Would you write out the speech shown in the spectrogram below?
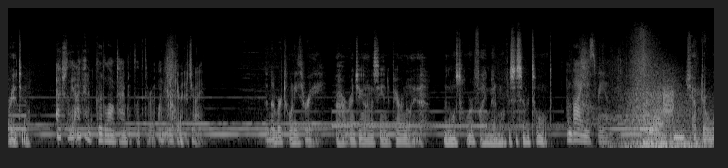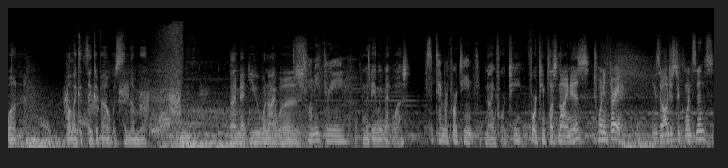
For you, too. Actually, I've had a good long time to flip through it. Why don't you give it a try? The number 23, a heart wrenching odyssey into paranoia. One of the most horrifying metamorphoses ever told. I'm buying this for you. Chapter 1. All I could think about was the number. I met you when I was. 23, And the day we met was? September 14th. 914. 14 plus 9 is? 23. Is it all just a coincidence?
